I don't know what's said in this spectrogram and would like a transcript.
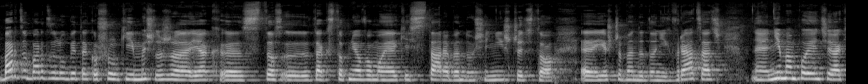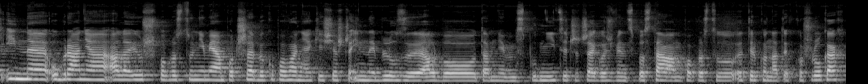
Bardzo, bardzo lubię te koszulki. Myślę, że jak e, sto, e, tak stopniowo moje jakieś stare będą się niszczyć, to jeszcze będę do nich wracać. Nie mam pojęcia jak inne ubrania, ale już po prostu nie miałam potrzeby kupowania jakiejś jeszcze innej bluzy albo tam, nie wiem, spódnicy czy czegoś, więc postałam po prostu tylko na tych koszulkach.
